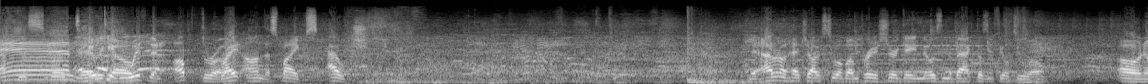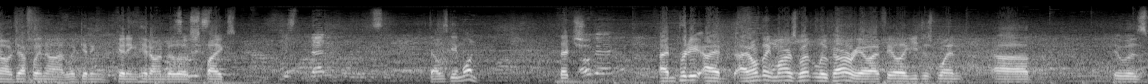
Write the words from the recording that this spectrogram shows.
And is there we go. with an up throw. Right on the spikes. Ouch. Yeah, I don't know Hedgehog's too well, but I'm pretty sure getting nose in the back doesn't feel too well. Oh no, definitely not. Like getting getting hit onto those spikes. That that was game one. That sh- I'm pretty. I, I don't think Marss went Lucario. I feel like he just went. Uh, it was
